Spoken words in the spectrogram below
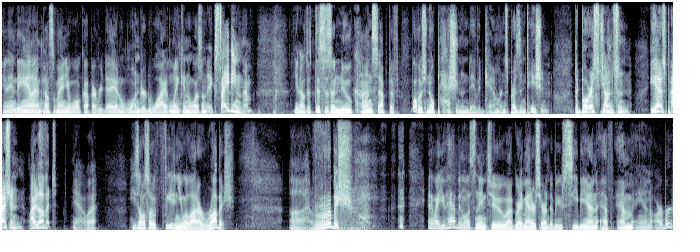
in Indiana and Pennsylvania woke up every day and wondered why Lincoln wasn't exciting them. You know that this is a new concept of well, there's no passion in David Cameron's presentation, but Boris Johnson, he has passion. I love it. Yeah, well, he's also feeding you a lot of rubbish. Uh, rubbish. Anyway, you have been listening to uh, Gray Matters here on WCBN FM Ann Arbor.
